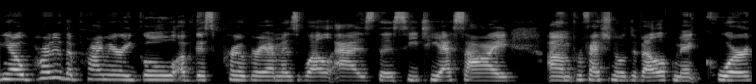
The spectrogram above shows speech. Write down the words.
you know part of the primary goal of this program as well as the ctsi um, professional development core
